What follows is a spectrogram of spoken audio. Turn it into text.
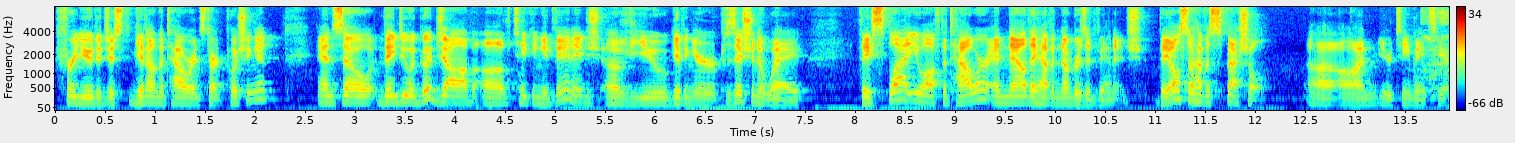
for you to just get on the tower and start pushing it. And so they do a good job of taking advantage of you giving your position away. They splat you off the tower, and now they have a numbers advantage. They also have a special uh, on your teammates here.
